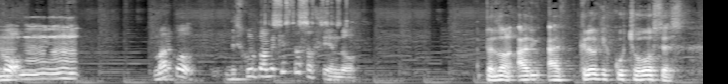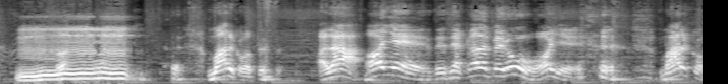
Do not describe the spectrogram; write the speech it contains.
Marco, Marco, Marco, discúlpame, ¿qué estás haciendo? Perdón, creo que escucho voces. Marco, te, Hola, oye, desde acá de Perú, oye, Marco.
